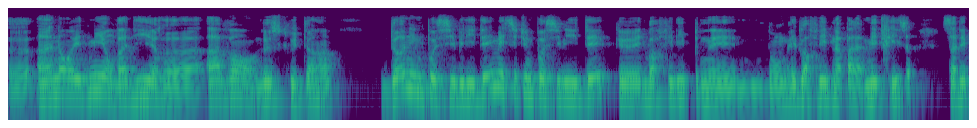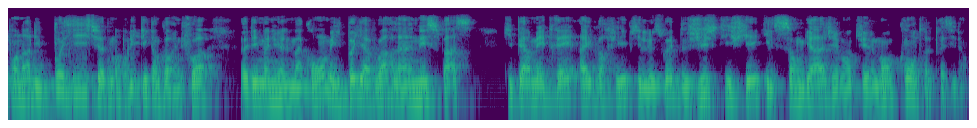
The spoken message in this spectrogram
euh, un an et demi, on va dire, euh, avant le scrutin, donne une possibilité, mais c'est une possibilité que Édouard Philippe dont Édouard Philippe n'a pas la maîtrise. Ça dépendra du positionnement politique, encore une fois, euh, d'Emmanuel Macron, mais il peut y avoir là un espace qui permettrait à Édouard Philippe, s'il le souhaite, de justifier qu'il s'engage éventuellement contre le président.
